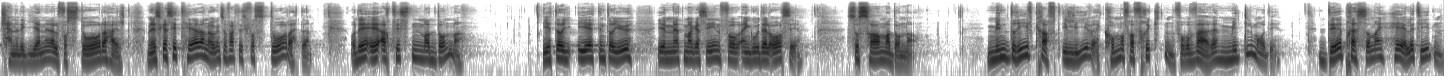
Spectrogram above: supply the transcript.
kjenne deg igjen i det eller forstår det helt. Men jeg skal sitere noen som faktisk forstår dette. Og det er artisten Madonna. I et, i et intervju med et magasin for en god del år siden så sa Madonna Min drivkraft i livet kommer fra frykten for å være middelmådig. Det presser meg hele tiden.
